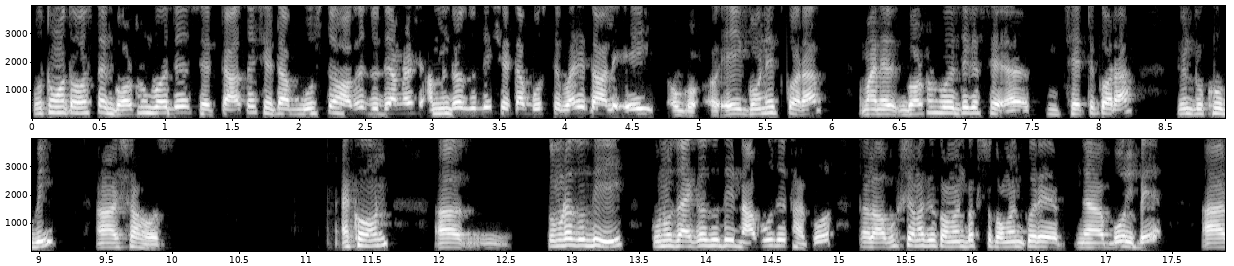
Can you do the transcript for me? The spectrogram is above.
প্রথমত অবস্থায় গঠন যে সেটটা আছে, সেটা বুঝতে হবে। যদি আমরা আমরা যদি সেটা বুঝতে পারি, তাহলে এই এই গণিত করা মানে গঠন থেকে সেট করা কিন্তু খুবই সহজ। এখন তোমরা যদি কোনো জায়গায় যদি না বুঝে থাকো, তাহলে অবশ্যই আমাকে কমেন্ট বক্সে কমেন্ট করে বলবে। আর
